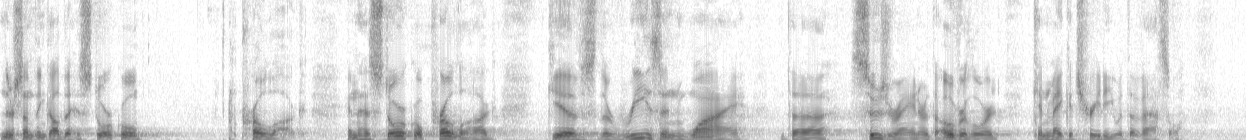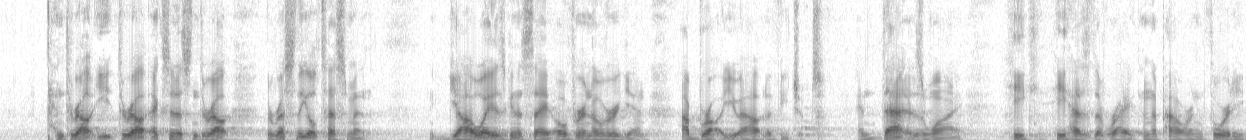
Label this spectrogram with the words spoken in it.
there's something called the historical prologue. And the historical prologue gives the reason why the suzerain or the overlord can make a treaty with the vassal. And throughout, throughout Exodus and throughout the rest of the Old Testament, Yahweh is going to say over and over again, I brought you out of Egypt. And that is why he, he has the right and the power and authority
